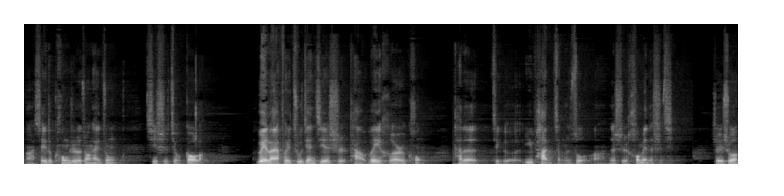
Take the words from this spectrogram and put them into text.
啊？谁的控制的状态中，其实就够了。未来会逐渐揭示它为何而控，它的这个预判怎么做啊？那是后面的事情。所以说，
